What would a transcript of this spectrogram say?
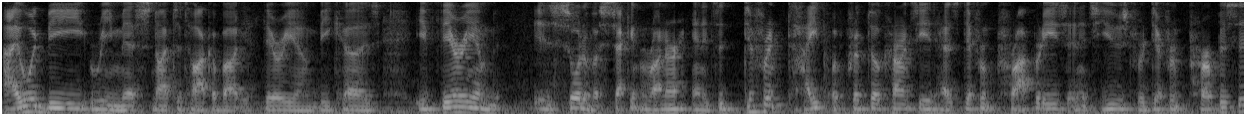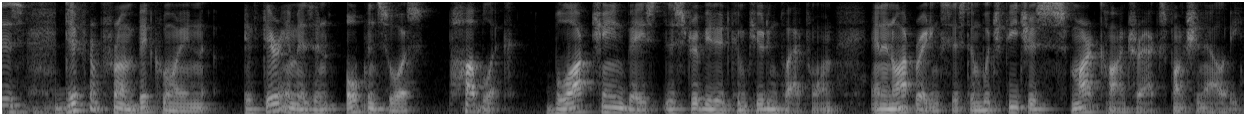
I would be remiss not to talk about Ethereum because Ethereum is sort of a second runner and it's a different type of cryptocurrency. It has different properties and it's used for different purposes. Different from Bitcoin, Ethereum is an open source, public blockchain based distributed computing platform, and an operating system which features smart contracts functionality,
